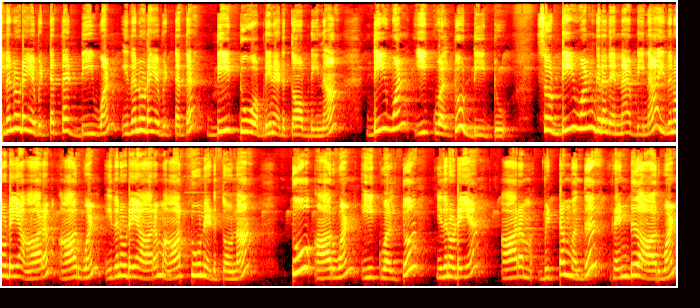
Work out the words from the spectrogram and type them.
இதனுடைய விட்டத்தை டி ஒன் இதனுடைய விட்டத்தை டி டூ அப்படின்னு எடுத்தோம் அப்படின்னா T one equal to T two so T ஒன்ங்கிறது என்ன அப்படின்னா இதனுடைய ஆரம் ஆர் ஒன் இதனுடைய ஆரம் ஆர் டூன்னு எடுத்தோம்னா two R one equal to இதனுடைய ஆரம் விட்டம் வந்து ரெண்டு ஆர் ஒன்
